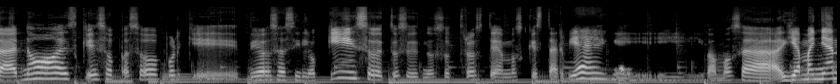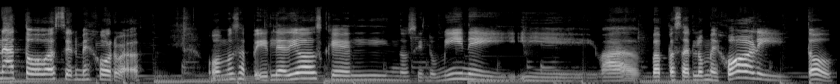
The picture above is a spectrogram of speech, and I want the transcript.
ah, no, es que eso pasó porque Dios así lo quiso, entonces nosotros tenemos que estar bien y, vamos a, ya mañana todo va a ser mejor, ¿verdad? Vamos a pedirle a Dios que Él nos ilumine y, y va, va a pasar lo mejor y todo.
